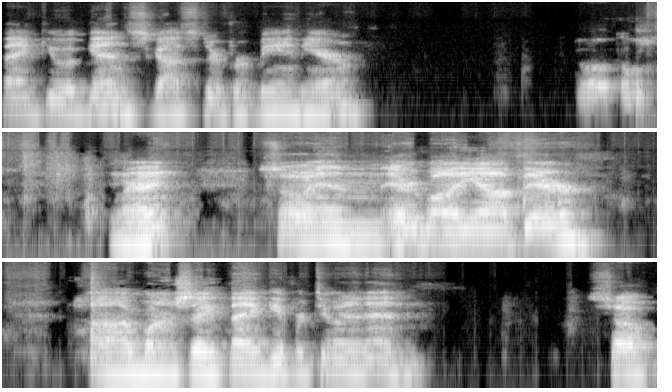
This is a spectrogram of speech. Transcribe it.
thank you again, Scottster, for being here. You're welcome. All right. So and everybody out there, uh, I want to say thank you for tuning in. So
